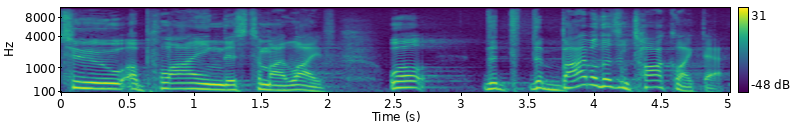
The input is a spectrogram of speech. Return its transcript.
to applying this to my life? Well, the, the Bible doesn't talk like that.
